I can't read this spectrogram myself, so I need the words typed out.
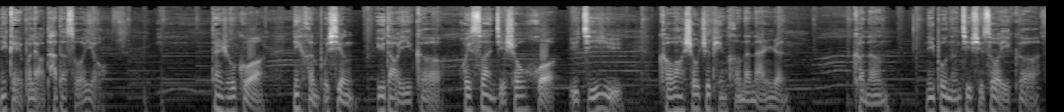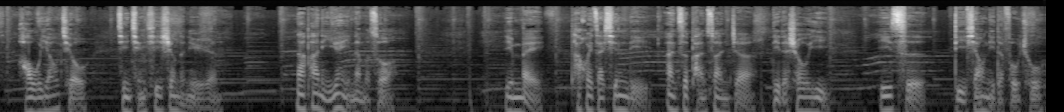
你给不了他的所有，但如果你很不幸遇到一个会算计收获与给予、渴望收支平衡的男人，可能你不能继续做一个毫无要求、尽情牺牲的女人，哪怕你愿意那么做，因为他会在心里暗自盘算着你的收益，以此抵消你的付出。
